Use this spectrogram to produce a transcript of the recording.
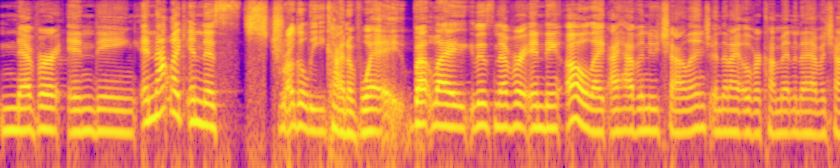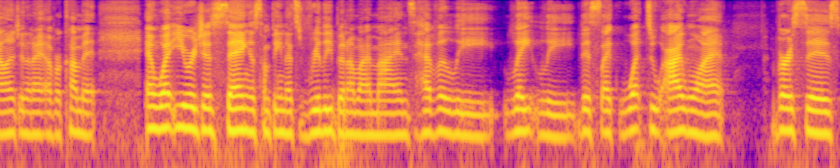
never ending and not like in this struggly kind of way but like this never ending oh like i have a new challenge and then i overcome it and then i have a challenge and then i overcome it and what you were just saying is something that's really been on my mind heavily lately this like what do i want versus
